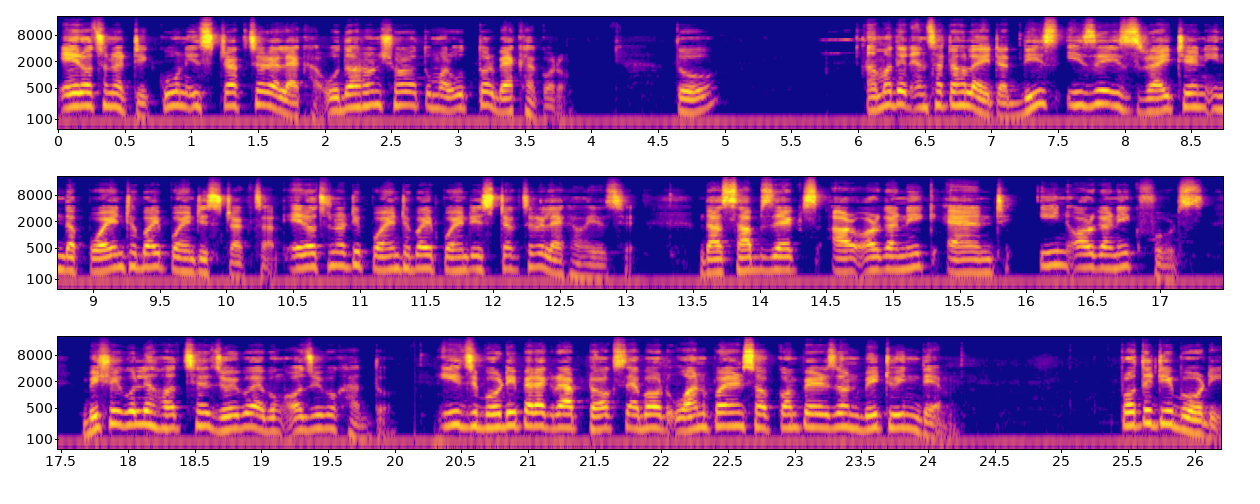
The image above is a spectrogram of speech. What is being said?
এই রচনাটি কোন স্ট্রাকচারে লেখা? উদাহরণসহ তোমার উত্তর ব্যাখ্যা করো। তো, আমাদের অ্যান্সারটা হলো এটা। This is a essay written in the point by point structure এই রচনাটি পয়েন্ট বাই পয়েন্ট স্ট্রাকচারে লেখা হয়েছে। The subjects are organic and inorganic foods বিষয়গুলি হচ্ছে জৈব এবং অজৈব খাদ্য। Each body paragraph talks about one points of comparison between them body বডি,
